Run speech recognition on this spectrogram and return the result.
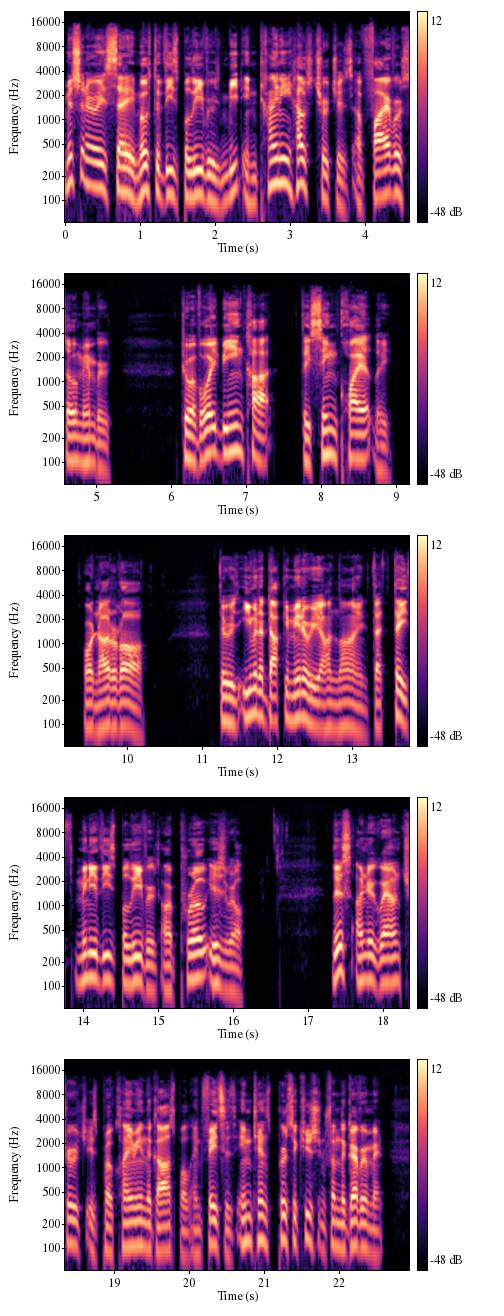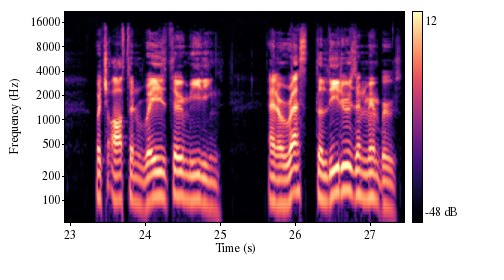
Missionaries say most of these believers meet in tiny house churches of five or so members. To avoid being caught, they sing quietly or not at all. There is even a documentary online that states many of these believers are pro Israel. This underground church is proclaiming the gospel and faces intense persecution from the government, which often raids their meetings and arrests the leaders and members,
